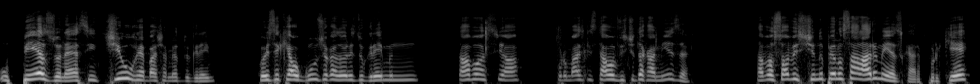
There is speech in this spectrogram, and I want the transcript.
o peso, né? Sentiu o rebaixamento do Grêmio, coisa que alguns jogadores do Grêmio estavam assim, ó. Por mais que estavam vestindo a camisa, estavam só vestindo pelo salário mesmo, cara, porque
